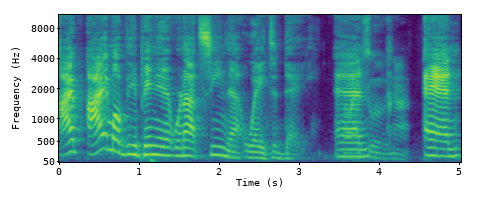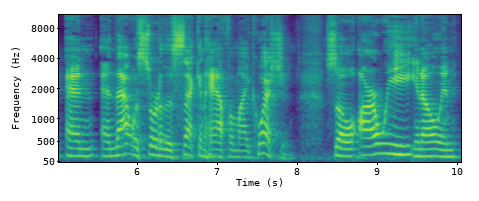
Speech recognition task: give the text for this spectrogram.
I'm I'm of the opinion that we're not seen that way today. Oh, and, oh, absolutely not. And and and that was sort of the second half of my question. So are we, you know, in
